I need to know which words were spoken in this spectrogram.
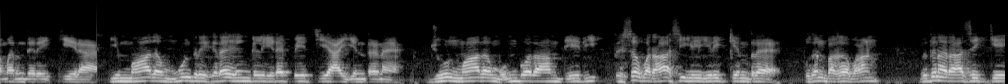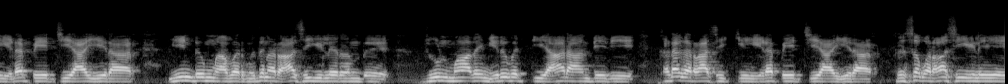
அமர்ந்திருக்கிறார். இம்மாதம் மூன்று கிரகங்கள் இடப்பெயர்ச்சியாகின்றன. ஜூன் மாதம் ஒன்பதாம் தேதி ரிஷப ராசியில் இருக்கின்ற புதன் பகவான் மிதுன ராசிக்கு இடப்பெயர்ச்சியாகிறார். மீண்டும் அவர் மிதுன ராசியிலிருந்து ஜூன் மாதம் இருபத்தி ஆறாம் தேதி கடக ராசிக்கு இடப்பெயர்ச்சியாகிறார். ரிஷப ராசியிலேயே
